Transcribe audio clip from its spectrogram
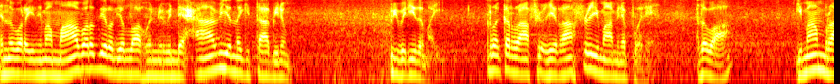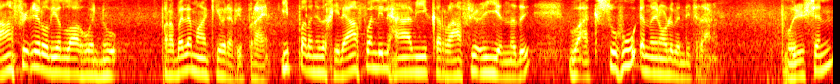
എന്ന് പറയുന്ന ഇമാം മാവർദി റലിയല്ലാഹുനുവിന്റെ ഹാവി എന്ന കിതാബിനും വിപരീതമായി. റക്കർ റാഫി റാഫി ഇമാമിനെ പോലെ. അഥവാ ഇമാം റാഫി റലിയല്ലാഹു അന്നു പ്രബലമാക്കിയ ഒരു അഭിപ്രായം. ഈ പറഞ്ഞത് ഖിലാഫൻ ലിൽ ഹാവി ക റാഫി എന്നത് വക്സുഹു എന്നതിനോട് ബന്ധിച്ചതാണ്. പുരുഷൻ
